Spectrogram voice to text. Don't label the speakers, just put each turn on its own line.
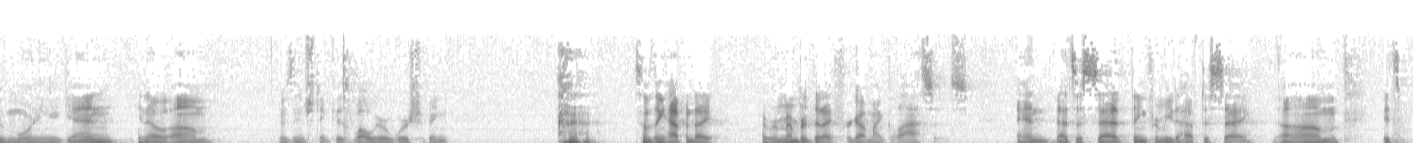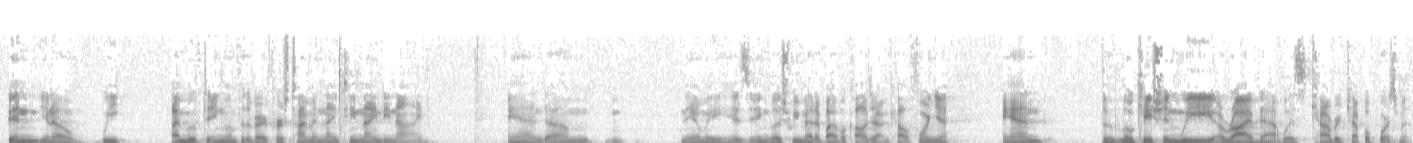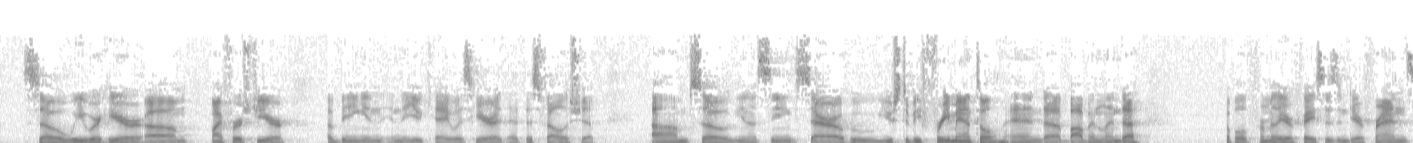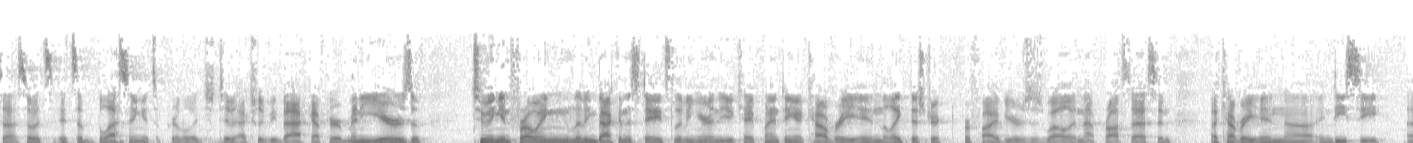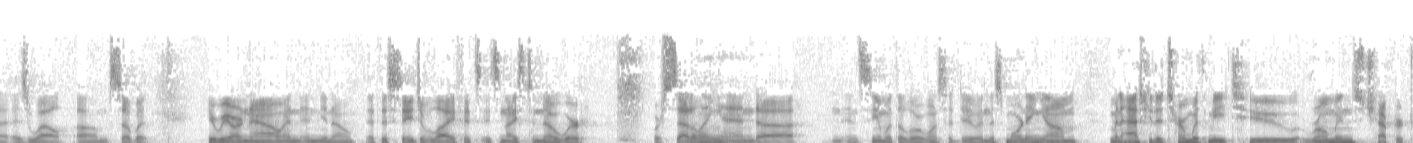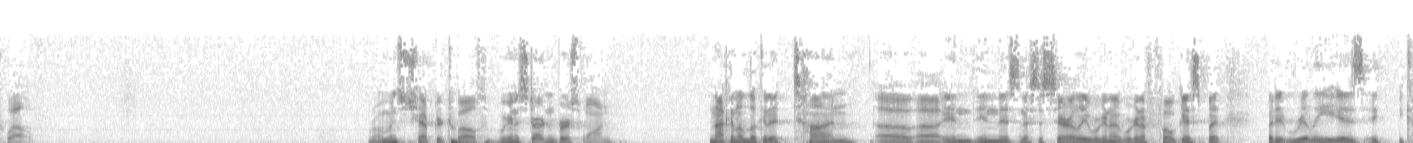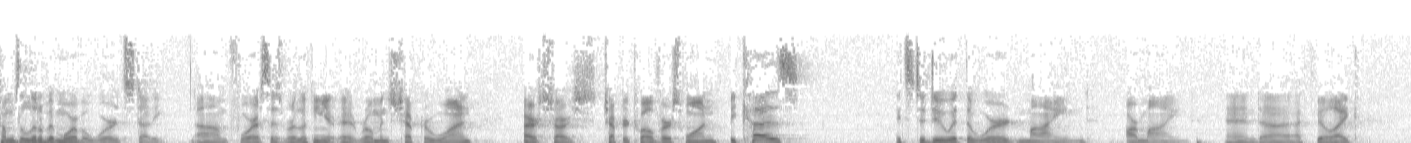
Good morning again. You know, um, it was interesting because while we were worshiping, something happened. I, I remembered that I forgot my glasses. And that's a sad thing for me to have to say. Um, it's been, you know, we, I moved to England for the very first time in 1999. And um, Naomi is English. We met at Bible College out in California. And the location we arrived at was Calvary Chapel, Portsmouth. So we were here, um, my first year of being in, in the UK was here at, at this fellowship. Um, so, you know, seeing Sarah, who used to be Fremantle, and uh, Bob and Linda, a couple of familiar faces and dear friends. Uh, so it's it's a blessing, it's a privilege to actually be back after many years of toing and froing, living back in the States, living here in the UK, planting a Calvary in the Lake District for five years as well in that process, and a Calvary in uh, in DC uh, as well. Um, so, but here we are now, and, and you know, at this stage of life, it's it's nice to know we're we're settling and uh, and, and, seeing what the Lord wants to do. And this morning, um, I'm going to ask you to turn with me to Romans chapter 12. Romans chapter 12. We're going to start in verse 1. I'm not going to look at a ton uh, uh, in in this necessarily. We're to we're to focus, but but it really is. It becomes a little bit more of a word study um, for us as we're looking at, at, Romans chapter 1, or sorry, chapter 12, verse 1, because it's to do with the word mind, our mind. And uh, I feel like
